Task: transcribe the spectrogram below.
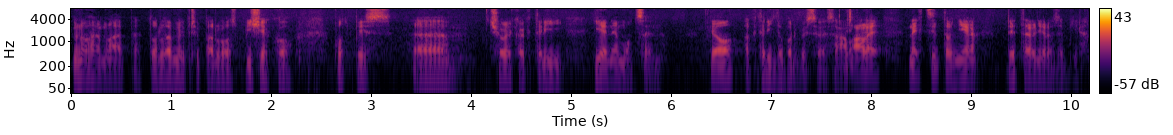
mnohem lépe. Tohle mi připadlo spíš jako podpis eh, člověka, který je nemocen jo, a který to podpisuje sám. Ale nechci to nějak detailně rozebírat.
